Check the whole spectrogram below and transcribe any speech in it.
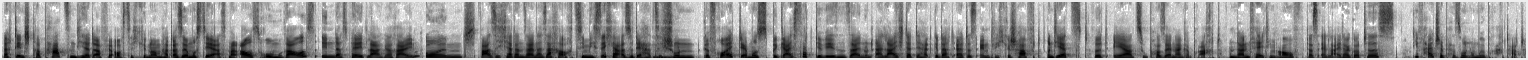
nach den Strapazen, die er dafür auf sich genommen hat. Also er musste ja erstmal aus Rom raus in das Feldlager rein und war sich ja dann seiner Sache auch ziemlich sicher. Also der hat sich schon gefreut, der muss begeistert gewesen sein und erleichtert. Der hat gedacht, er hat es endlich geschafft. Und jetzt wird er zu Porsenna gebracht. Und dann fällt ihm auf, dass er leider Gottes die falsche Person umgebracht hat.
